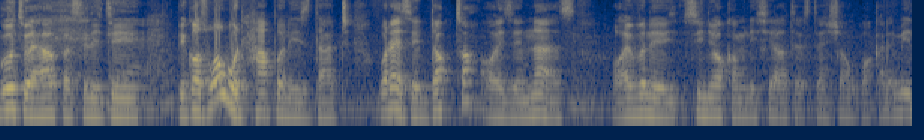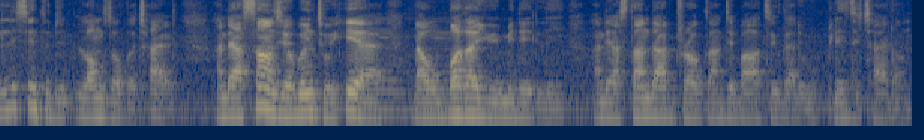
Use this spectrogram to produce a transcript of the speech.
go to a health facility yeah. because what would happen is that whether it's a doctor or it's a nurse mm-hmm. or even a senior community health extension worker, they may listen to the lungs of the child and there are sounds you're going to hear yeah. that will bother you immediately and there are standard drugs, antibiotics that they will place the child on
